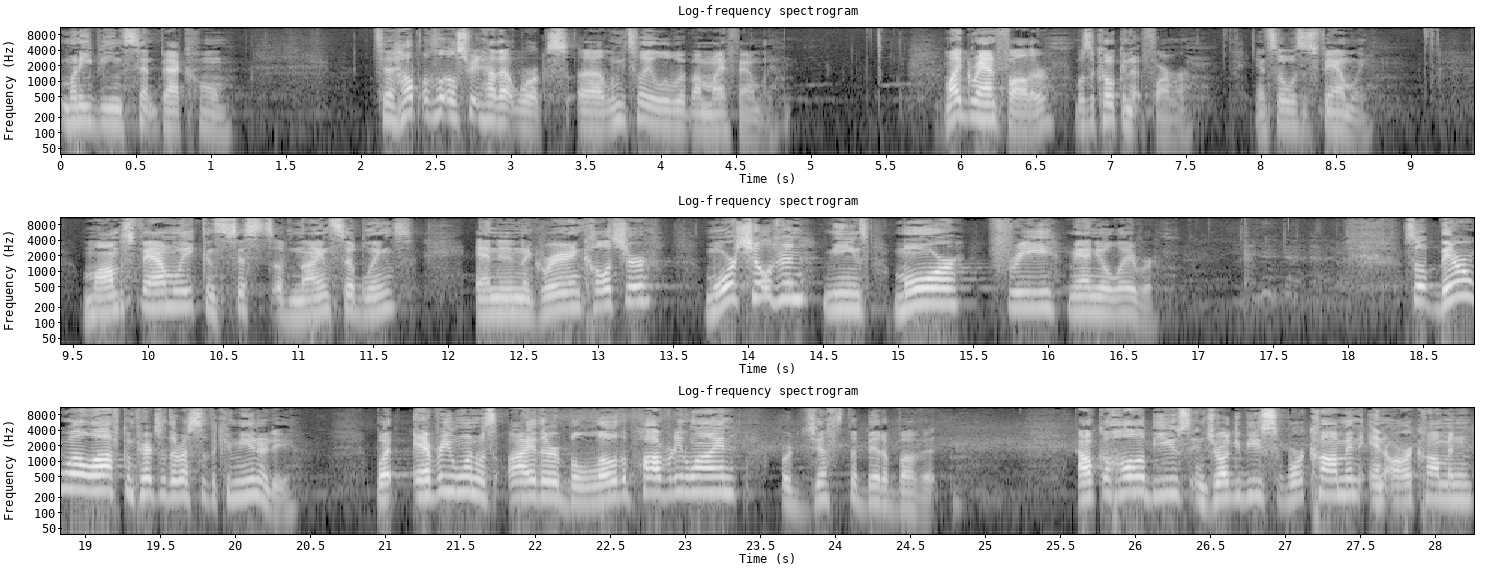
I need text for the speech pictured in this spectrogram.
money being sent back home. To help illustrate how that works, uh, let me tell you a little bit about my family. My grandfather was a coconut farmer, and so was his family. Mom's family consists of nine siblings, and in an agrarian culture, more children means more free manual labor. So they were well off compared to the rest of the community, but everyone was either below the poverty line or just a bit above it. Alcohol abuse and drug abuse were common and are a common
